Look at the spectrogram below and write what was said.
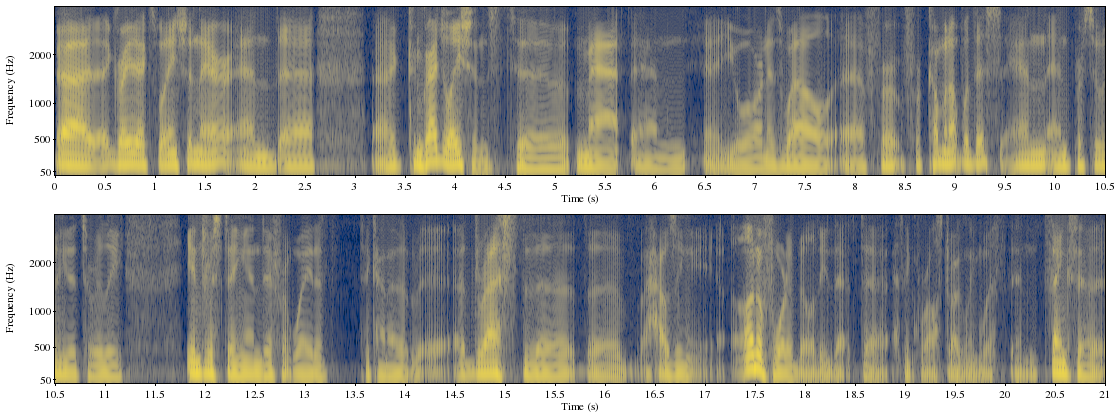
uh, great explanation there, and uh, uh, congratulations to Matt and uh, you, Oren, as well, uh, for for coming up with this and and pursuing it. It's a really interesting and different way to to kind of uh, address the the housing unaffordability that uh, I think we're all struggling with. And thanks uh,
